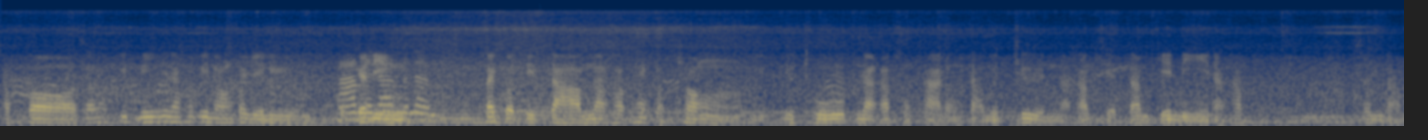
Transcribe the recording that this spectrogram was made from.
ครับก็สำหรับคลิปนี้นะครับพี่น้องก็อย่าลืมกดกระดิ่งและกดติดตามนะครับ ให้กับช่อง YouTube นะครับสถานหลวงตาบุญชื่นนะครับ เสียตั้มเจนีนะครับสำหรับ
